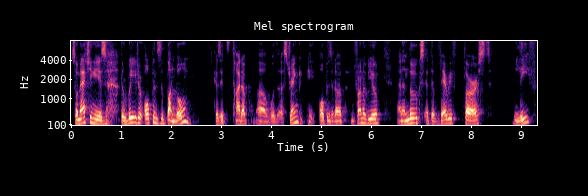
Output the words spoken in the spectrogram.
so matching is the reader opens the bundle because it's tied up uh, with a string. He opens it up in front of you and then looks at the very first leaf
